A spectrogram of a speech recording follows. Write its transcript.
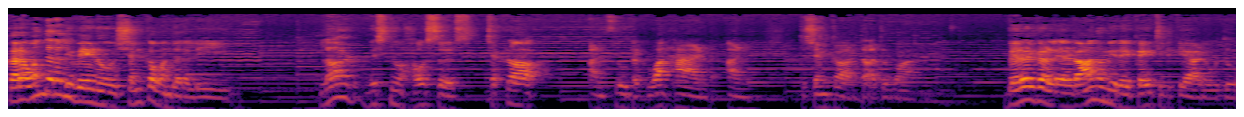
ಕರ ಒಂದರಲ್ಲಿ ವೇಣು ಶಂಕ ಒಂದರಲ್ಲಿ lord Vishnu houses chakra and flute at one hand and the shankha at the other one ಬೆರಳುಗಳು ಎರಡಾನು ಮೀರೆ ಕೈ ಚಿಟಿಕೆ ಆಡುವುದು.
